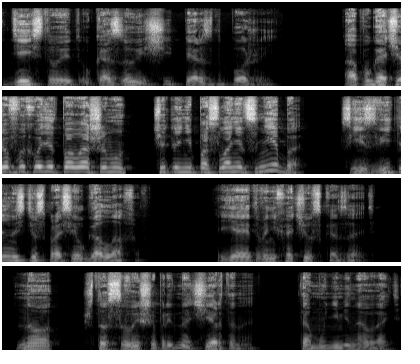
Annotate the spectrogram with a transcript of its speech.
действует указующий перст Божий. А Пугачев выходит, по-вашему, чуть ли не посланец неба? С язвительностью спросил Галахов. Я этого не хочу сказать, но что свыше предначертано, тому не миновать.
